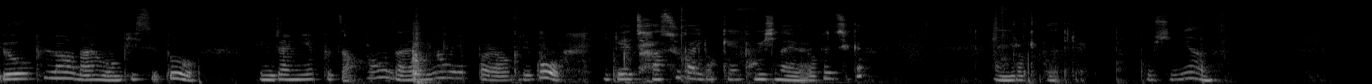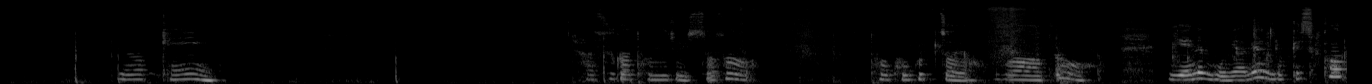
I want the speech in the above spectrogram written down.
이 플라워 나연 원피스도 굉장히 예쁘죠? 어, 나연이 너무 예뻐요. 그리고 이게 자수가 이렇게 보이시나요, 여러분? 지금? 아, 이렇게 보여드려야겠다. 보시면 이렇게 자수가 더해져 있어서 더 고급져요. 우아하고 얘는 뭐냐면 이렇게 스커트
